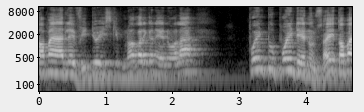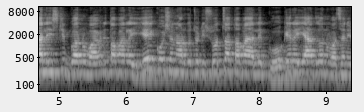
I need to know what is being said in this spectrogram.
तपाईँहरूले भिडियो स्किप नगरिकन हेर्नुहोला। पोइन्ट टु पोइन्ट हेर्नुहोस् है तपाईँहरूले स्किप गर्नुभयो भने तपाईँहरूलाई यही क्वेसन अर्कोचोटि सोध्छ तपाईँहरूले घोकेर याद गर्नुभएको छ भने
